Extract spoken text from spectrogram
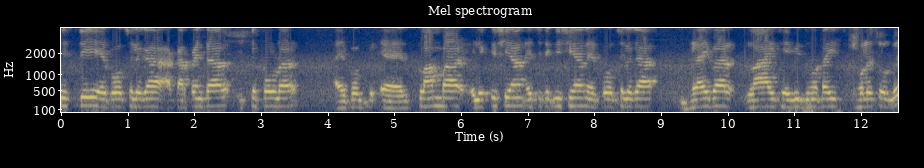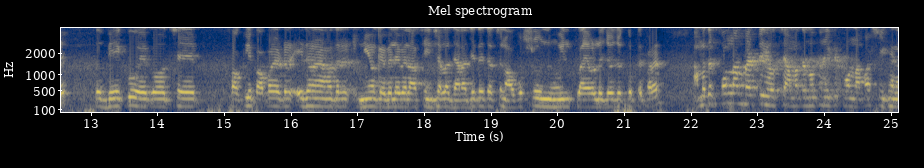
মিস্ত্রি, এরপর হচ্ছে লেগা কার্পেন্টার স্কেপ ফোল্ডার এরপর প্লাম্বার ইলেকট্রিশিয়ান এসি টেকনিশিয়ান এরপর হচ্ছে লেগা ড্রাইভার লাইট হেভি দুটোটাই হলে চলবে। তো বেকু এরপর হচ্ছে ফকলিপ অপারেটর এই ধরনের আমাদের নিয়োগ অ্যাভেলেবেল আছে ইনশাল্লাহ যারা যেতে চাচ্ছেন অবশ্যই নুইন ফ্লাইওভারে যোগাযোগ করতে পারেন। আমাদের ফোন নাম্বারটি হচ্ছে আমাদের নতুন একটি ফোন নাম্বার, সেখানে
